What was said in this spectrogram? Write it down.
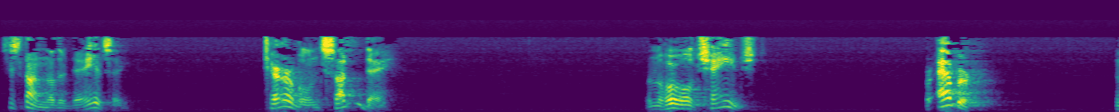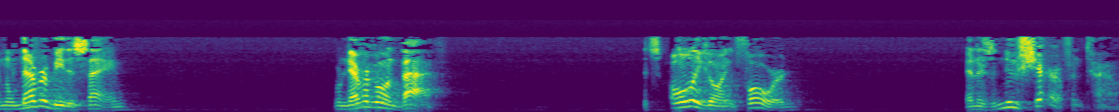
It's just not another day, it's a terrible and sudden day when the whole world changed forever. And it'll never be the same. We're never going back. It's only going forward. And there's a new sheriff in town.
